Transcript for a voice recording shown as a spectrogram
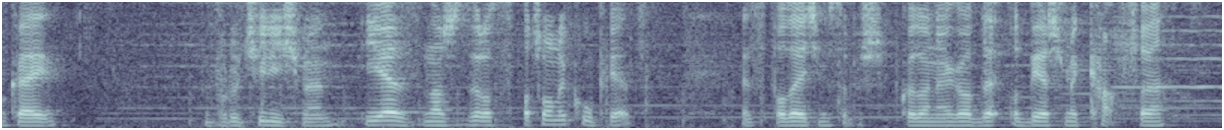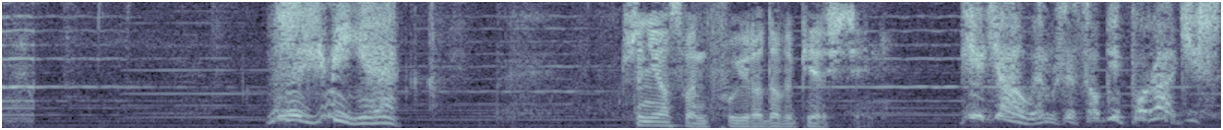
Okej. Wróciliśmy. Jest nasz zrozpaczony kupiec, więc podejdźmy sobie szybko do niego, odbierzmy kasę. Wiedźminie, Przyniosłem twój rodowy pierścień. wiedziałem, że sobie poradzisz.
